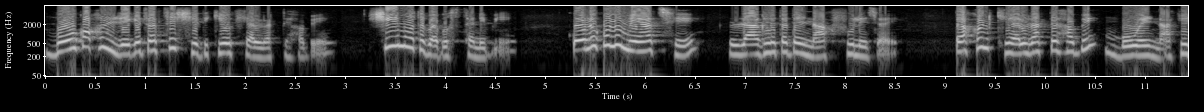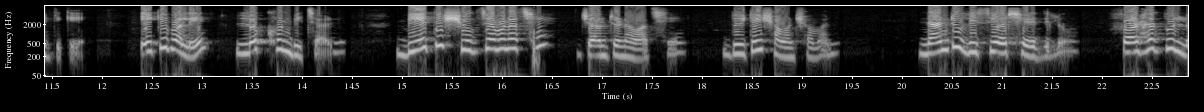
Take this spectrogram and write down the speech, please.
বউ কখন রেগে যাচ্ছে সেদিকেও খেয়াল রাখতে হবে। সেই মতো ব্যবস্থা নিবি। কোনো কোনো মেয়ে আছে, রাগলে তাদের নাক ফুলে যায়। তখন খেয়াল রাখতে হবে বউয়ের নাকের দিকে। একে বলে লক্ষণ বিচার। বিয়েতে সুখ যেমন আছে, যন্ত্রণাও আছে। দুইটাই সমান সমান। নান্টু ভিসিআর ছেড়ে দিল। ফরহাদ বলল,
